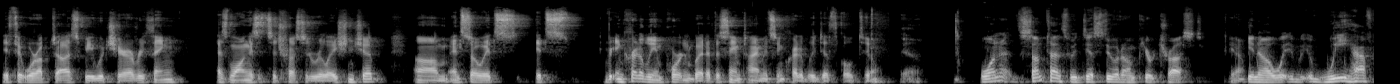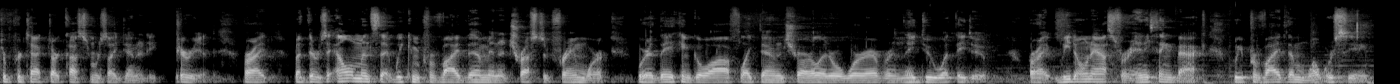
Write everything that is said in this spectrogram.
If it were up to us, we would share everything as long as it's a trusted relationship. Um, and so it's it's incredibly important, but at the same time, it's incredibly difficult too. Yeah. One sometimes we just do it on pure trust. Yeah. You know, we, we have to protect our customer's identity, period. All right. But there's elements that we can provide them in a trusted framework where they can go off like down in Charlotte or wherever and they do what they do. All right. We don't ask for anything back. We provide them what we're seeing.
